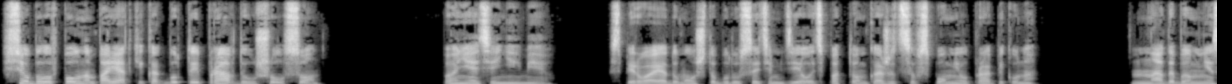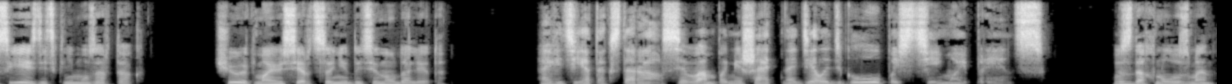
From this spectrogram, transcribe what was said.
Все было в полном порядке, как будто и правда ушел сон. «Понятия не имею», Сперва я думал, что буду с этим делать, потом, кажется, вспомнил про опекуна. Надо бы мне съездить к нему, Зартак. Чует мое сердце, не дотяну до лета. А ведь я так старался вам помешать наделать глупостей, мой принц. Вздохнул Узмен.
